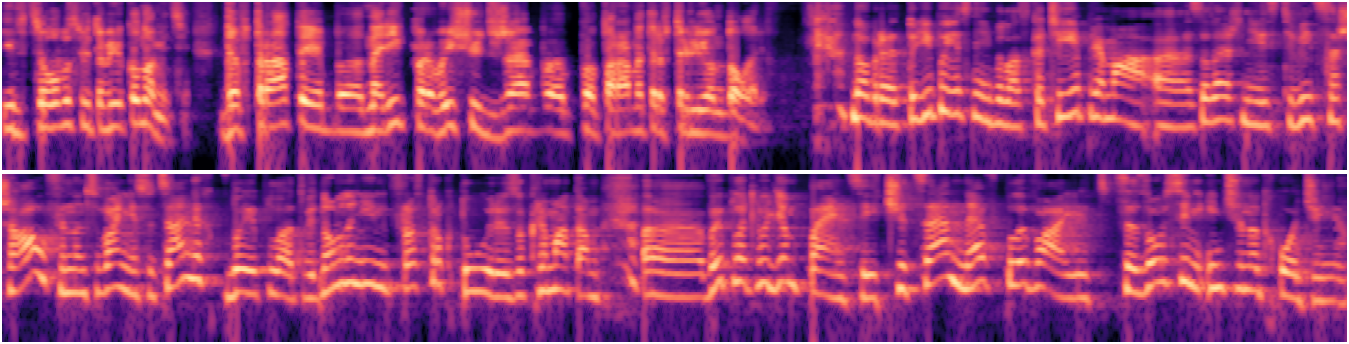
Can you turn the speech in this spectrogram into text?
і в цілому світовій економіці, де втрати на рік перевищують вже параметри в трильйон доларів. Добре, тоді поясніть, будь ласка, чи є пряма е, залежність від США у фінансуванні соціальних виплат, відновленні інфраструктури, зокрема там е, виплат людям пенсій? Чи це не впливає? Це зовсім інші надходження?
